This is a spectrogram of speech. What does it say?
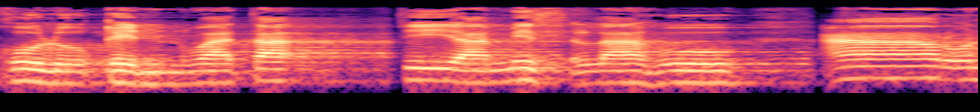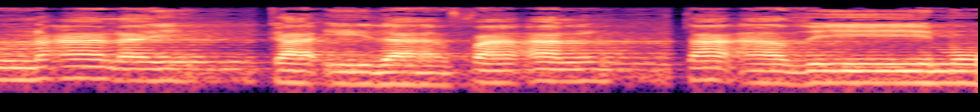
khuluqin wa ta'tiya mislahu arun alaika idza fa'al ta'zimu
